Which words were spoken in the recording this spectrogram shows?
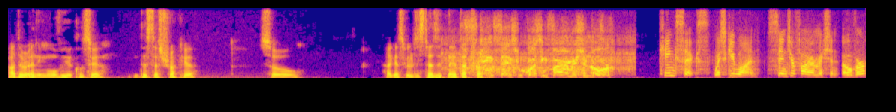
Are there any more vehicles here? There's this truck here. So, I guess we'll just designate that truck. King 6 requesting fire mission. Over. King 6, Whiskey 1, send your fire mission. Over.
